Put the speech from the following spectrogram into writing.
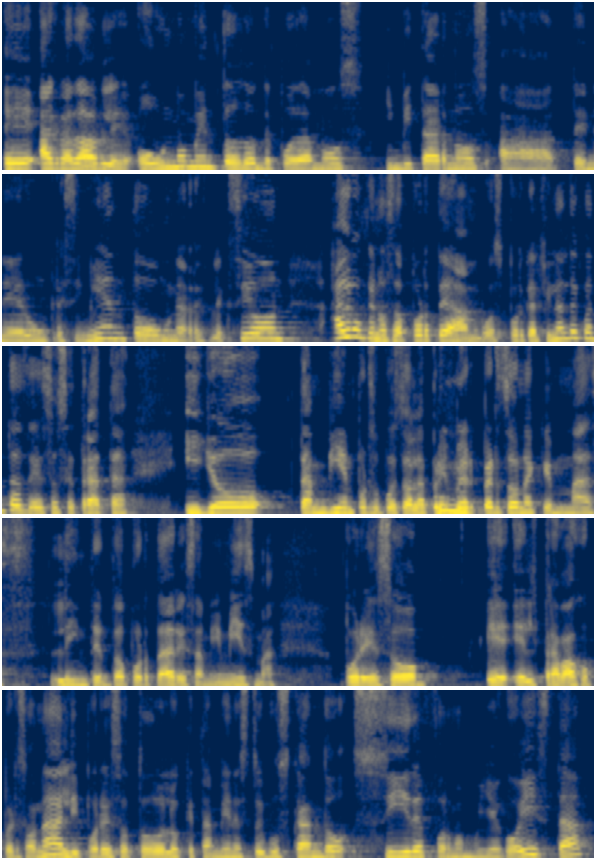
eh, agradable o un momento donde podamos invitarnos a tener un crecimiento, una reflexión, algo que nos aporte a ambos, porque al final de cuentas de eso se trata y yo también, por supuesto, la primera persona que más le intento aportar es a mí misma. Por eso eh, el trabajo personal y por eso todo lo que también estoy buscando, sí de forma muy egoísta,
